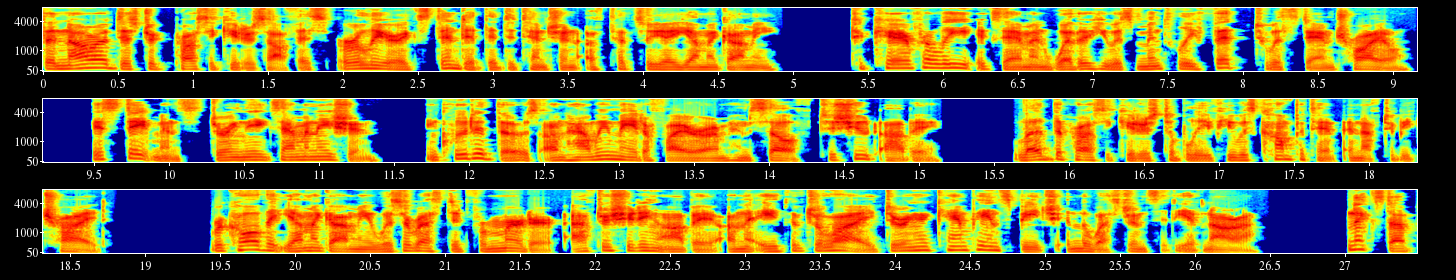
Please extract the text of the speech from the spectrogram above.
The Nara District Prosecutor's Office earlier extended the detention of Tetsuya Yamagami to carefully examine whether he was mentally fit to withstand trial. His statements during the examination included those on how he made a firearm himself to shoot Abe, led the prosecutors to believe he was competent enough to be tried. Recall that Yamagami was arrested for murder after shooting Abe on the 8th of July during a campaign speech in the western city of Nara. Next up,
